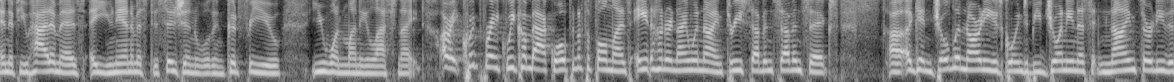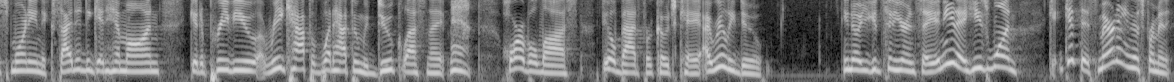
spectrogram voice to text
And if you had him as a unanimous decision, well, then good for you. You won money last night. All right, quick break. We come back. We'll open up the phone lines 800 919 3776. Uh, again, Joe Lunardi is going to be joining us at 9.30 this morning. Excited to get him on, get a preview, a recap of what happened with Duke last night. Man, horrible loss. feel bad for Coach K. I really do. You know, you could sit here and say, Anita, he's won. Get, get this, marinating this for a minute.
